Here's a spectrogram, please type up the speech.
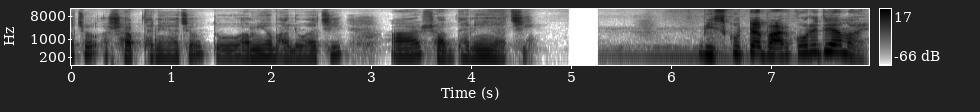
আছো আর সাবধানে আছো। তো আমিও ভালো আছি আর সাবধানেই আছি। বিস্কুটটা বার করে দে আমায়।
